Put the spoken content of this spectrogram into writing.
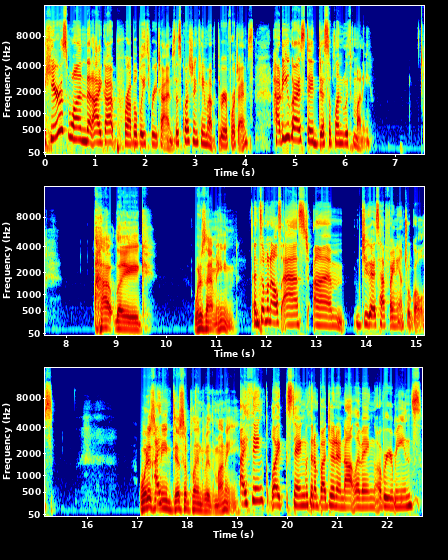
Here's one that I got probably three times. This question came up three or four times. How do you guys stay disciplined with money? How like what does that mean? And someone else asked, um, do you guys have financial goals? What does it I- mean disciplined with money? I think like staying within a budget and not living over your means.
